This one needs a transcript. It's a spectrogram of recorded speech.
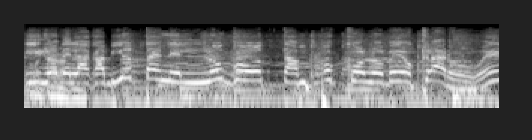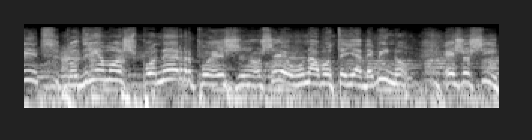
Y lo de la gaviota en el logo tampoco lo veo claro, ¿eh? Podríamos poner, pues, no sé, una botella de vino. Eso sí,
